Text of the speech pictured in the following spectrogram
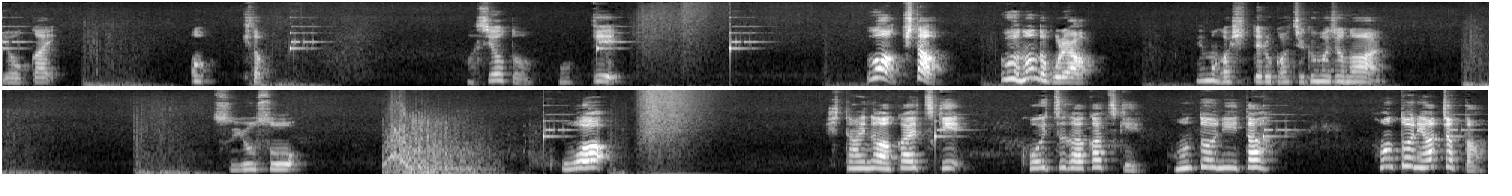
了解。あ来た。足音おっきい。うわ来た。うわなんだこりゃ。エマが知ってるガチグマじゃない。強そう。怖っ。額の赤い月。こいつが暁本当にいた。本当に会っちゃった。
